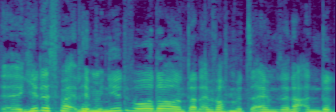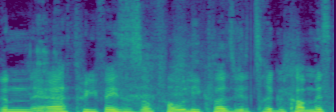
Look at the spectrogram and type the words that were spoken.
Äh, jedes Mal eliminiert wurde und dann einfach mit einem seiner anderen äh, Three Faces of Holy quasi wieder zurückgekommen ist.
